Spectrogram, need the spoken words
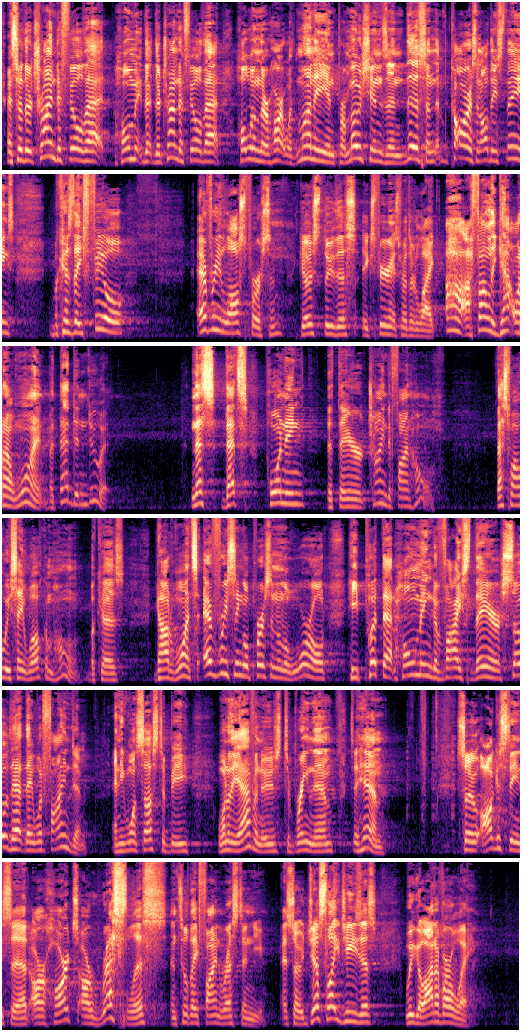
And so they're trying to fill that home, they're trying to fill that hole in their heart with money and promotions and this and cars and all these things because they feel every lost person goes through this experience where they're like, ah, oh, I finally got what I want, but that didn't do it. And that's, that's pointing that they're trying to find home. That's why we say welcome home, because God wants every single person in the world, He put that homing device there so that they would find Him and He wants us to be one of the avenues to bring them to Him. So Augustine said, Our hearts are restless until they find rest in you. And so, just like Jesus, we go out of our way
